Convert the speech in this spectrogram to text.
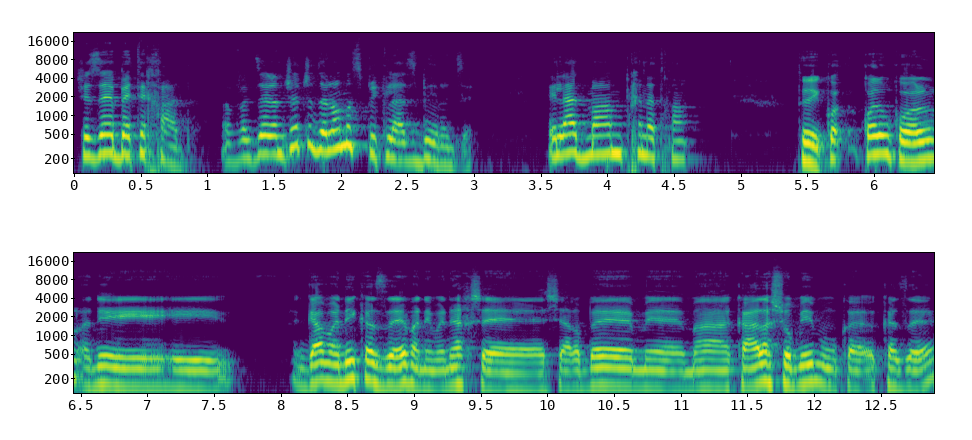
שזה היבט אחד, אבל זה, אני חושבת שזה לא מספיק להסביר את זה. אלעד, מה מבחינתך? תראי, קו- קודם כל, אני, גם אני כזה, ואני מניח ש, שהרבה מהקהל השומעים הוא כזה,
